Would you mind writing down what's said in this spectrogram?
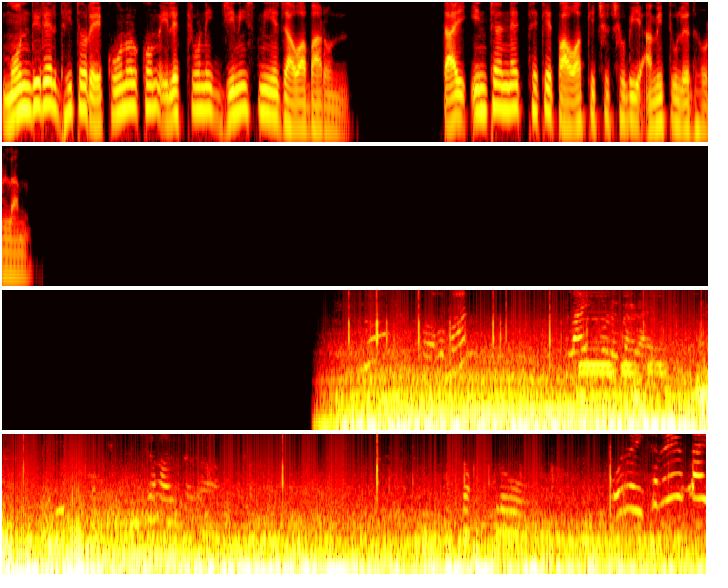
মন্দিরের ভিতরে কোনোরকম ইলেকট্রনিক জিনিস নিয়ে যাওয়া বারণ। তাই ইন্টারনেট থেকে পাওয়া কিছু ছবি আমি তুলে ধরলাম ভগবান ফ্লাই করে বেড়ায় এই কি বিশাল জায়গা ওরা এখানে ফ্লাই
